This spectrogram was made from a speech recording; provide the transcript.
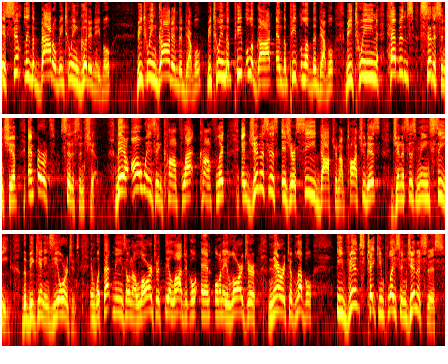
is simply the battle between good and evil between God and the devil, between the people of God and the people of the devil, between heaven's citizenship and earth's citizenship. They are always in conflict, conflict, and Genesis is your seed doctrine. I've taught you this. Genesis means seed, the beginnings, the origins. And what that means on a larger theological and on a larger narrative level, events taking place in Genesis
